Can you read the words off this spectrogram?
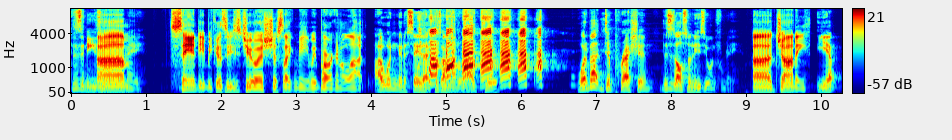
This is an easy one Um, for me. Sandy because he's Jewish, just like me. We bargain a lot. I wasn't going to say that because I'm not allowed to. What about depression? This is also an easy one for me. Uh, Johnny. Yep.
